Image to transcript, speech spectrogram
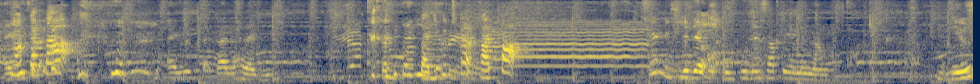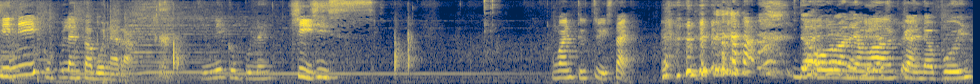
Air tak Air tak kalah lagi. Tapi tadi, tadi kau cakap kata. Sana dia tengok kumpulan siapa yang menang. Di sini kumpulan carbonara. Ini kumpulan Cheese. One, two, three, start. dah Orang yang makan dah pun.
